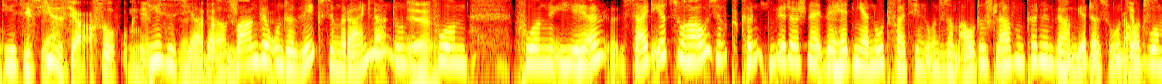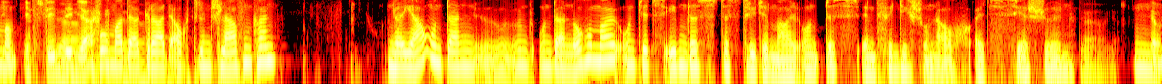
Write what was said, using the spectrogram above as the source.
dieses Dies, Jahr. dieses Jahr, ach so, okay. Dieses Jahr, da waren wir unterwegs im Rheinland und Ja. fuhren, fuhren hierher. Seid ihr zu Hause? Könnten wir da schnell? Wir hätten ja notfalls in unserem Auto schlafen können. Wir haben ja da so ein Ja, Auto, wo man, jetzt stehen wir, ja. wo man da gerade auch drin schlafen kann. Naja, und dann, und, und dann noch einmal und jetzt eben das, das dritte Mal. Und das empfinde ich schon auch als sehr schön. Ja, ja. ja.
